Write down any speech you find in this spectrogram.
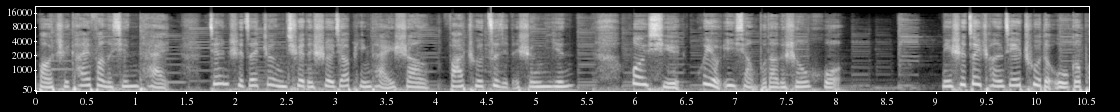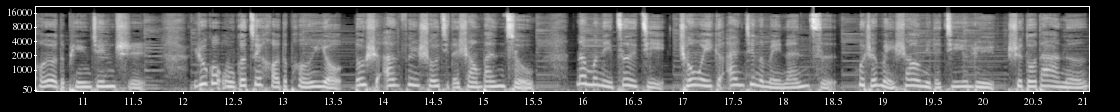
保持开放的心态，坚持在正确的社交平台上发出自己的声音，或许会有意想不到的收获。你是最常接触的五个朋友的平均值。如果五个最好的朋友都是安分守己的上班族，那么你自己成为一个安静的美男子或者美少女的几率是多大呢？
